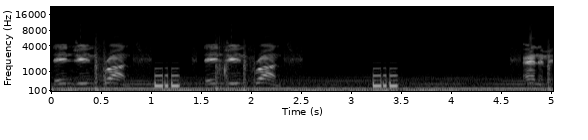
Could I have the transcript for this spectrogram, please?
Danger in front. Danger in front. Enemy.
